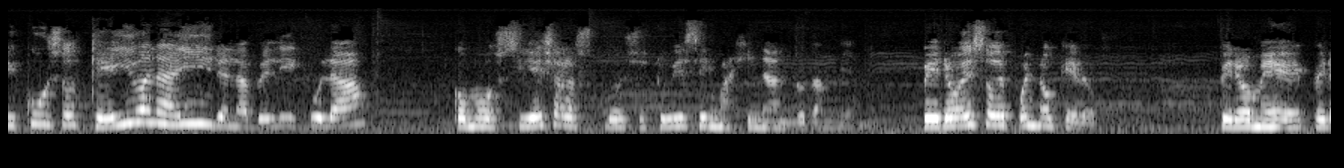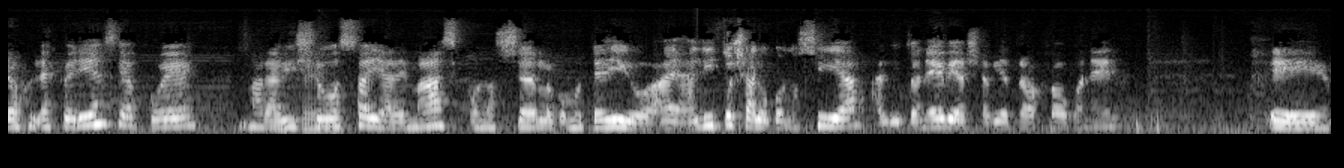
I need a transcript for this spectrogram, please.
discursos que iban a ir en la película como si ella los, los estuviese imaginando también. Pero eso después no quedó. Pero me, pero la experiencia fue maravillosa y además conocerlo, como te digo, a Alito ya lo conocía, Alito Nevia ya había trabajado con él. Eh,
